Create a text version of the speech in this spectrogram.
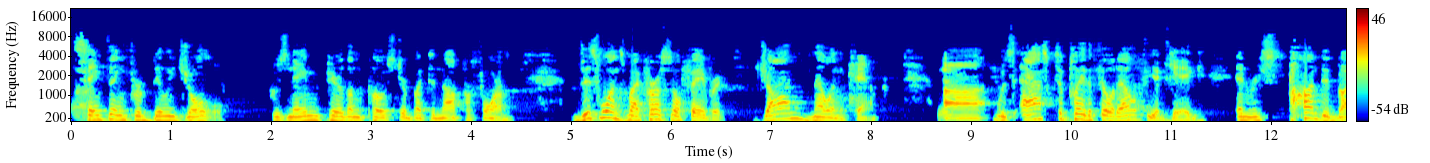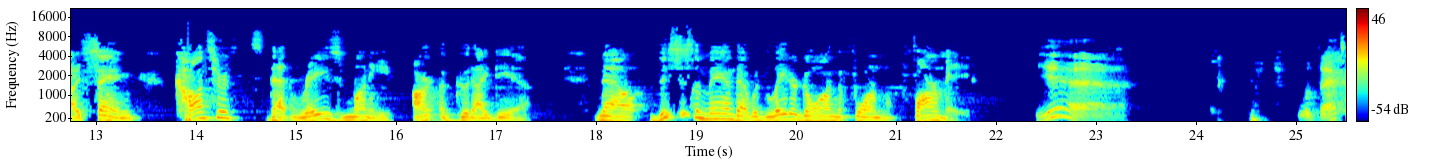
Wow. Same thing for Billy Joel, whose name appeared on the poster but did not perform. This one's my personal favorite. John Mellencamp uh, was asked to play the Philadelphia gig and responded by saying, "Concerts that raise money aren't a good idea." Now, this is the man that would later go on to form Farm Aid. yeah. Well, that's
